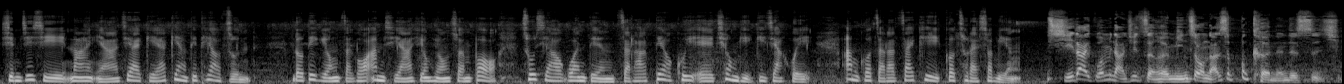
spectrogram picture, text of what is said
甚至是拿赢才会加仔囝伫跳船。罗志强十五暗时啊，雄雄宣布取消原定十六召开的倡议记者会，暗过十六早起，搁出来说明。期待国民党去整合民众那是不可能的事情。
